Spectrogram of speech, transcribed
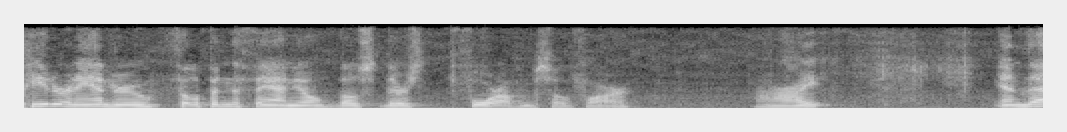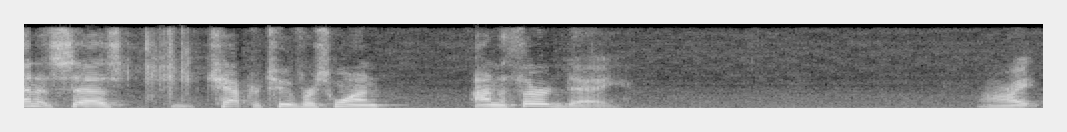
Peter and Andrew, Philip and Nathaniel. Those there's four of them so far. All right. And then it says, chapter two, verse one, on the third day. All right.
